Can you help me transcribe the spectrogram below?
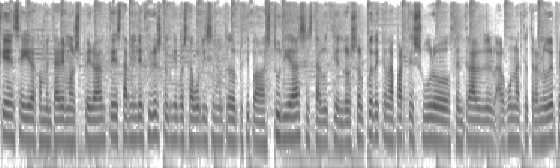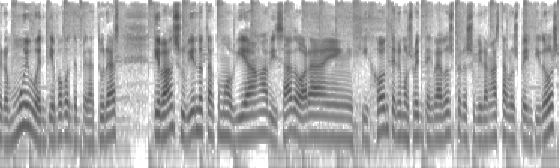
que enseguida comentaremos, pero antes también deciros que el tiempo está buenísimo en todo el Principado de Asturias, está luciendo el puede que en la parte sur o central alguna que otra nube, pero muy buen tiempo con temperaturas que van subiendo tal como habían avisado. Ahora en Gijón tenemos 20 grados, pero subirán hasta los 22.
